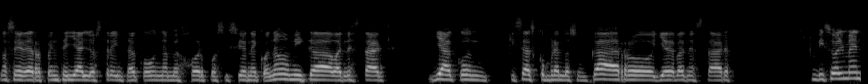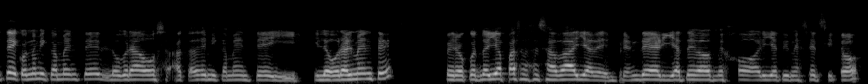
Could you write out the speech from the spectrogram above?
no sé, de repente ya a los 30 con una mejor posición económica, van a estar ya con quizás comprándose un carro, ya van a estar visualmente, económicamente, logrados académicamente y, laboralmente, pero cuando ya pasas esa valla de emprender y ya te va mejor y ya tienes éxito,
